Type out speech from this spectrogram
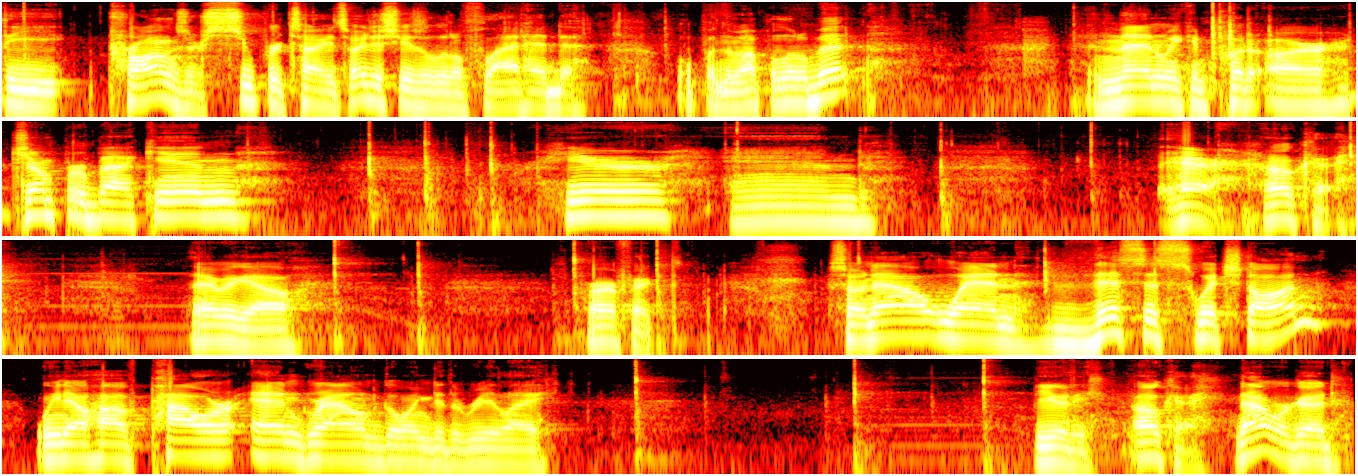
the prongs are super tight. So I just use a little flathead to open them up a little bit. And then we can put our jumper back in here and there. Okay. There we go. Perfect. So now when this is switched on, we now have power and ground going to the relay. Beauty. Okay, now we're good.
